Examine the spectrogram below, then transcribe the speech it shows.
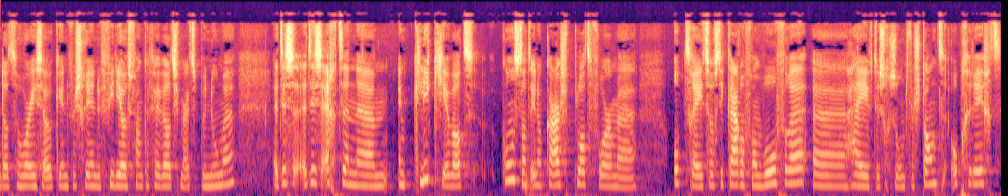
dat hoor je ze ook in verschillende video's van Café Weltschmerz benoemen. Het is, het is echt een, ehm, een kliekje wat constant in elkaars platformen optreedt. Zoals die Karel van Wolferen. Eh, hij heeft dus Gezond Verstand opgericht.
